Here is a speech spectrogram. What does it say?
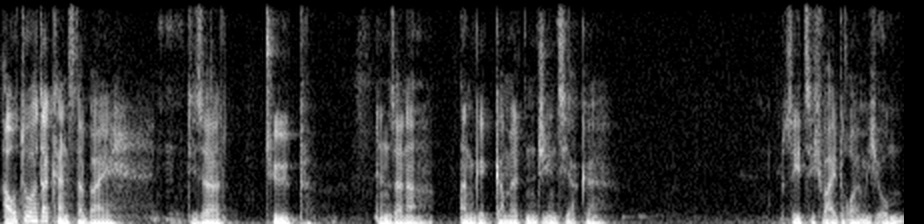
Auto hat er keins dabei. Dieser Typ in seiner angegammelten Jeansjacke sieht sich weiträumig um,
